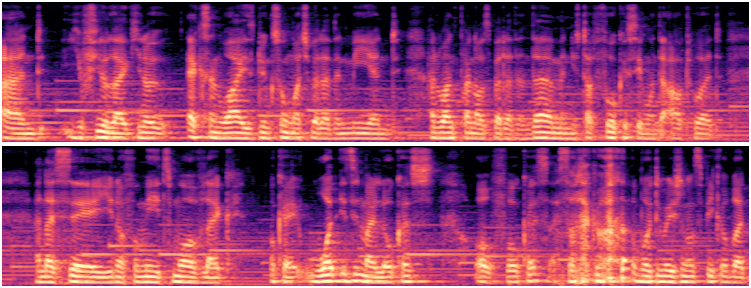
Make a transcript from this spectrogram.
and you feel like you know x and y is doing so much better than me and at one point i was better than them and you start focusing on the outward and i say you know for me it's more of like okay what is in my locus of focus i sound like a, a motivational speaker but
